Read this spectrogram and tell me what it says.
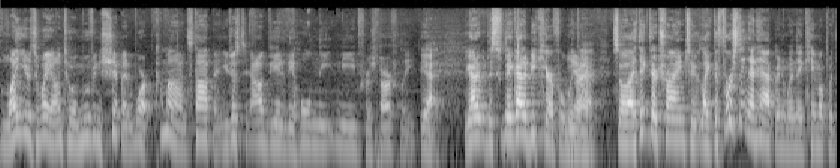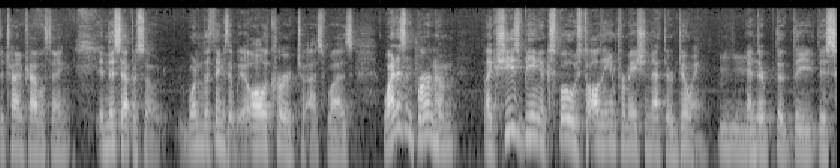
light years away onto a moving ship at warp. Come on, stop it! You just obviated the whole need, need for Starfleet. Yeah, you got to they got to be careful with Yeah. that. So I think they're trying to like the first thing that happened when they came up with the time travel thing in this episode. One of the things that we, all occurred to us was why doesn't Burnham like she's being exposed to all the information that they're doing mm-hmm. and they're, the the this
